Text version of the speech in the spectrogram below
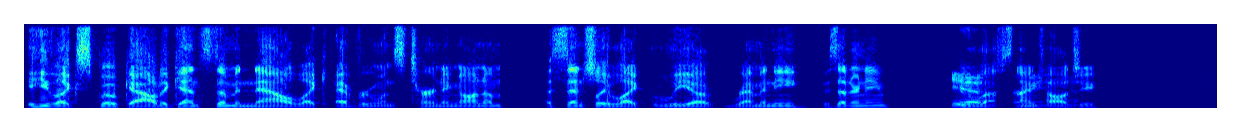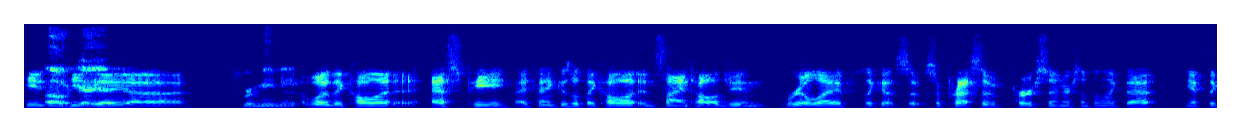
he like spoke out against him and now like everyone's turning on him essentially like leah remini is that her name Yeah. who left I mean, scientology He, Oh, he's yeah, a uh, Remini. what do they call it? SP, I think, is what they call it in Scientology in real life, like a su- suppressive person or something like that. You have to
